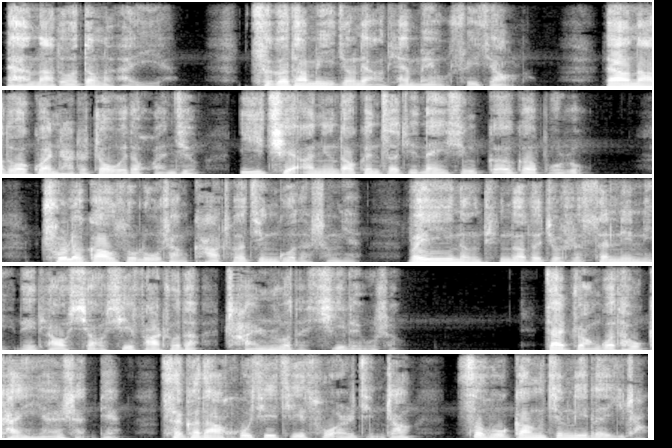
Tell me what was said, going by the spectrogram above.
莱昂纳多瞪了他一眼。此刻他们已经两天没有睡觉了。莱昂纳多观察着周围的环境，一切安静到跟自己内心格格不入。除了高速路上卡车经过的声音，唯一能听到的就是森林里那条小溪发出的孱弱的溪流声。再转过头看一眼闪电，此刻他呼吸急促而紧张，似乎刚经历了一场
